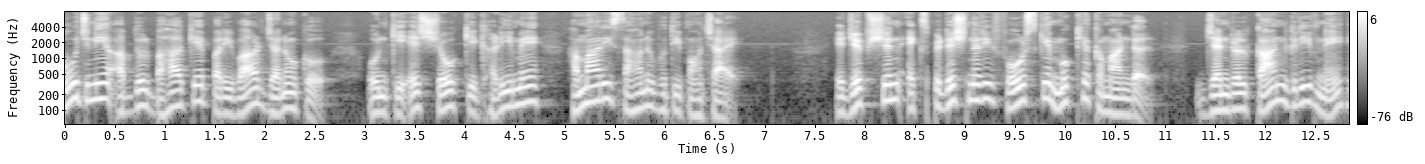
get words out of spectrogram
पूजनीय अब्दुल बहा के परिवारजनों को उनकी इस शोक की घड़ी में हमारी सहानुभूति पहुँचाए। इजिप्शियन एक्सपीडिशनरी फोर्स के मुख्य कमांडर जनरल कानग्रीव ने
